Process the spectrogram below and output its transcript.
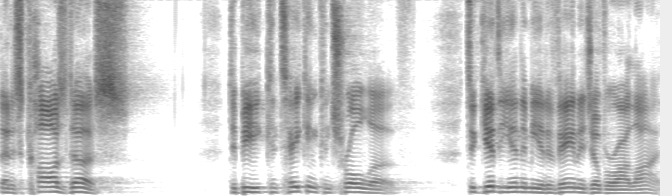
that has caused us to be taken control of, to give the enemy an advantage over our life.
